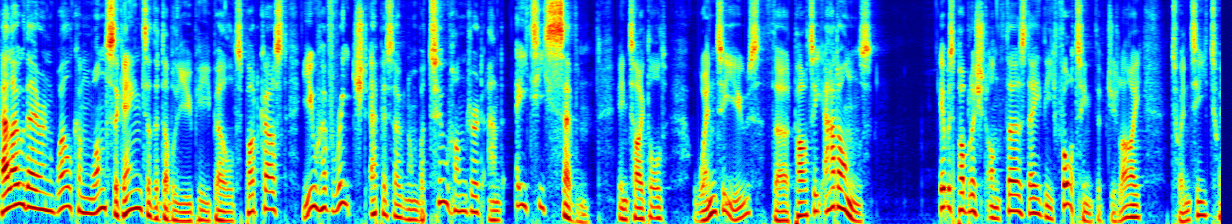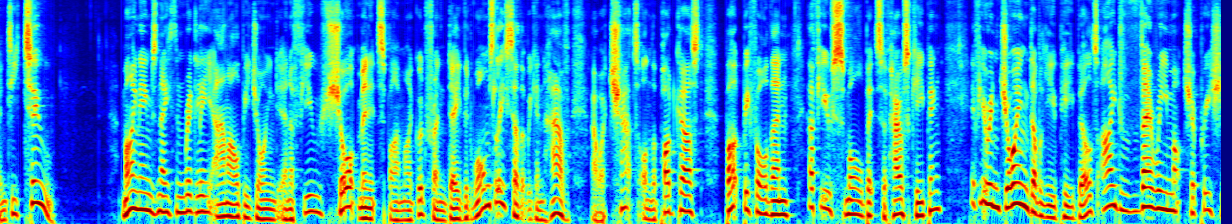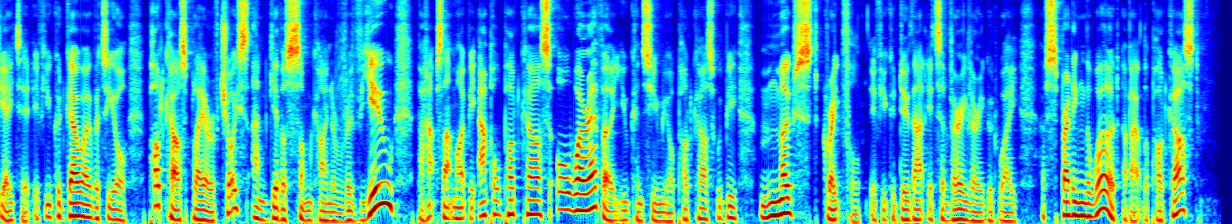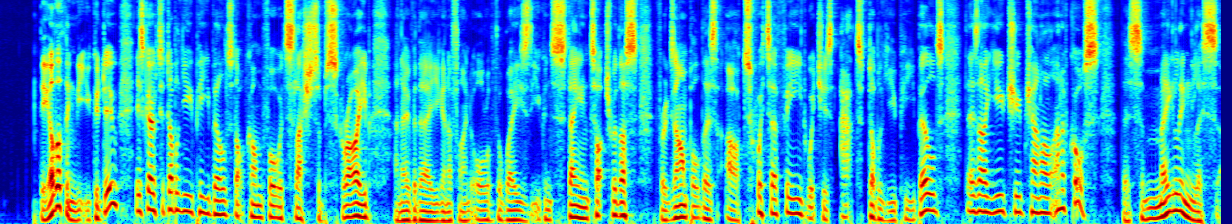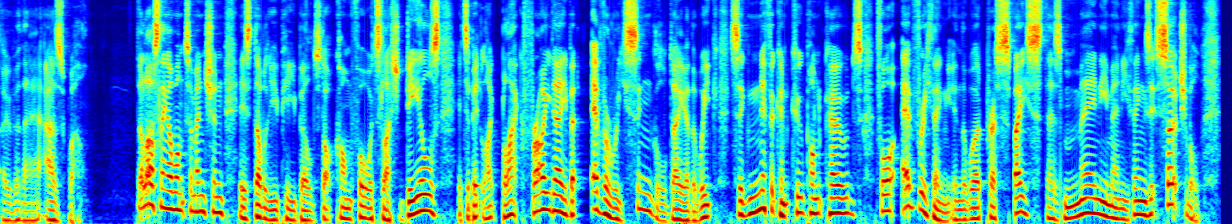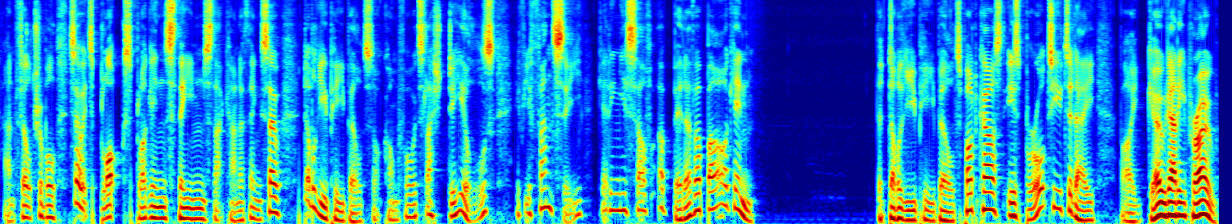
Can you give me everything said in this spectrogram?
Hello there, and welcome once again to the WP Builds podcast. You have reached episode number 287, entitled When to Use Third Party Add ons. It was published on Thursday, the 14th of July, 2022. My name's Nathan Wrigley, and I'll be joined in a few short minutes by my good friend David Waumsley so that we can have our chat on the podcast. But before then, a few small bits of housekeeping. If you're enjoying WP Builds, I'd very much appreciate it if you could go over to your podcast player of choice and give us some kind of review. Perhaps that might be Apple Podcasts or wherever you consume your podcast. We'd be most grateful if you could do that. It's a very, very good way of spreading the word about the podcast. The other thing that you could do is go to wpbuilds.com forward slash subscribe, and over there you're going to find all of the ways that you can stay in touch with us. For example, there's our Twitter feed, which is at WPBuilds, there's our YouTube channel, and of course, there's some mailing lists over there as well. The last thing I want to mention is wpbuilds.com forward slash deals. It's a bit like Black Friday, but every single day of the week. Significant coupon codes for everything in the WordPress space. There's many, many things. It's searchable and filterable, so it's blocks, plugins, themes, that kind of thing. So wpbuilds.com forward slash deals if you fancy getting yourself a bit of a bargain. The WP Builds podcast is brought to you today by GoDaddy Pro.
